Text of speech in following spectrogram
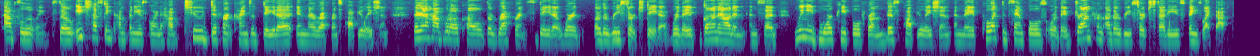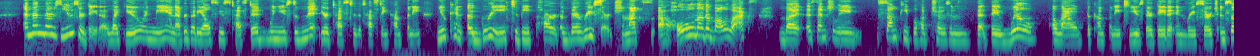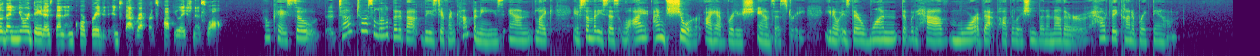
Absolutely. So each testing company is going to have two different kinds of data in their reference population. They're going to have what I'll call the reference data where or the research data where they've gone out and, and said, we need more people from this population and they've collected samples or they've drawn from other research studies, things like that. And then there's user data, like you and me and everybody else who's tested. When you submit your test to the testing company, you can agree to be part of their research. And that's a whole nother ball of wax. But essentially, some people have chosen that they will allow the company to use their data in research. And so then your data is then incorporated into that reference population as well. Okay, so uh, talk to us a little bit about these different companies and like if somebody says, "Well, I I'm sure I have British ancestry." You know, is there one that would have more of that population than another? How do they kind of break down?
